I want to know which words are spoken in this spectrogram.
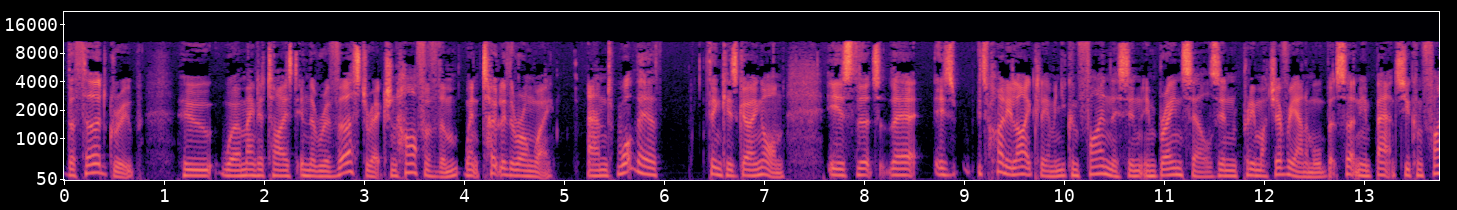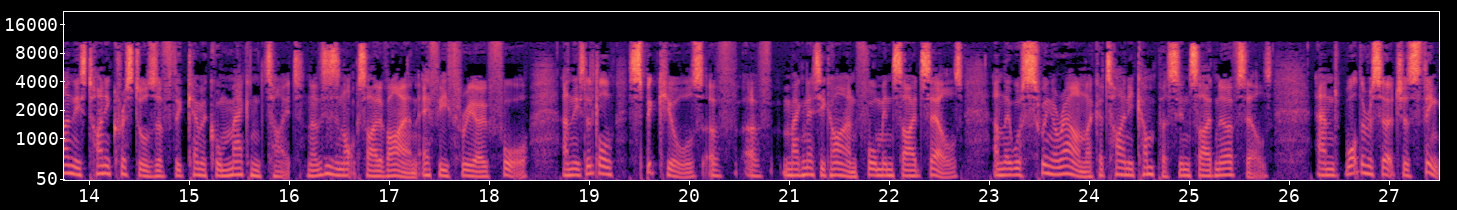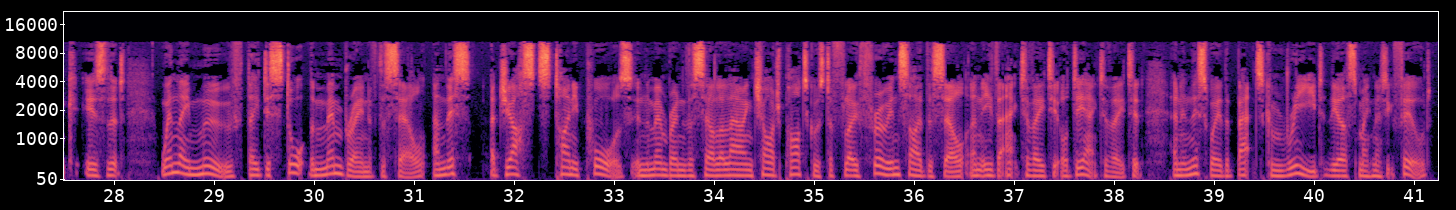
The third group, who were magnetised in the reverse direction, half of them went totally the wrong way. And what they're think is going on is that there is it's highly likely. I mean, you can find this in, in brain cells in pretty much every animal, but certainly in bats, you can find these tiny crystals of the chemical magnetite. Now, this is an oxide of iron, Fe3O4, and these little spicules of, of magnetic iron form inside cells, and they will swing around like a tiny compass inside nerve cells. And what the researchers think is that when they move, they distort the membrane of the cell, and this adjusts tiny pores in the membrane of the cell, allowing charged particles to flow through inside the cell and either activate it or deactivate it. And in this way, the bats can read the Earth's magnetic field.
